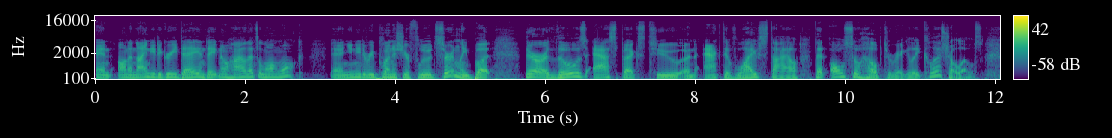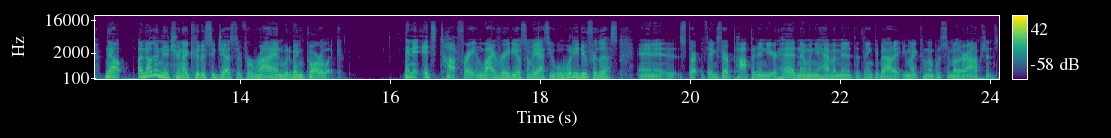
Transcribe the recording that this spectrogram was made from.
And on a 90 degree day in Dayton, Ohio, that's a long walk, and you need to replenish your fluids certainly, but there are those aspects to an active lifestyle that also help to regulate cholesterol levels. Now, another nutrient I could have suggested for Ryan would have been garlic and it, it's tough, right? In live radio, somebody asks you, "Well, what do you do for this?" And start, things start popping into your head, and then when you have a minute to think about it, you might come up with some other options.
